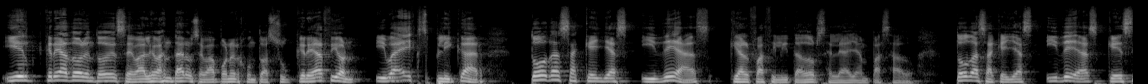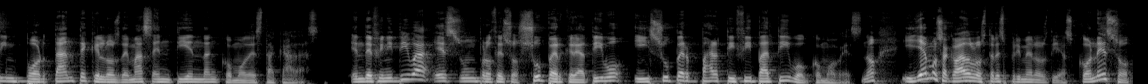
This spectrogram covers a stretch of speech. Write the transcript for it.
Y el creador entonces se va a levantar o se va a poner junto a su creación y va a explicar todas aquellas ideas que al facilitador se le hayan pasado todas aquellas ideas que es importante que los demás entiendan como destacadas. En definitiva, es un proceso súper creativo y súper participativo, como ves, ¿no? Y ya hemos acabado los tres primeros días. Con eso,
